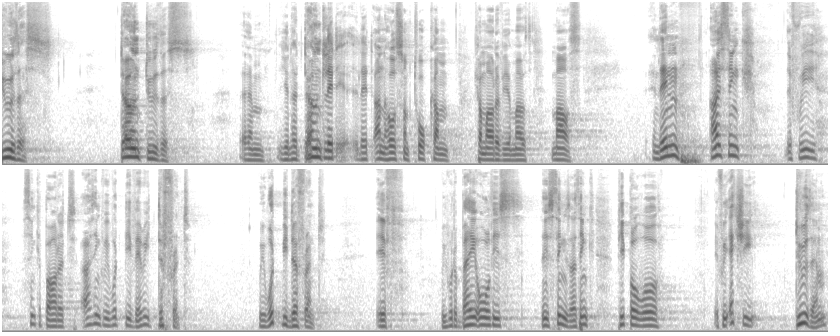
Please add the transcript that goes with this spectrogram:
do this, don't do this. Um, you know, don't let, let unwholesome talk come, come out of your mouth, mouth. And then I think if we think about it, I think we would be very different. We would be different if we would obey all these, these things, I think people will, if we actually do them,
